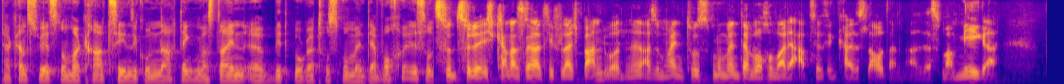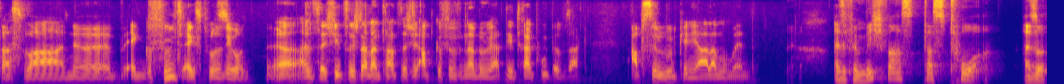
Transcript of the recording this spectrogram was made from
Da kannst du jetzt nochmal gerade zehn Sekunden nachdenken, was dein äh, Bitburger TUS-Moment der Woche ist. Und zu, zu der, ich kann das relativ leicht beantworten. Ne? Also mein TUS-Moment der Woche war der Abpfiff in Kaiserslautern. Also das war mega. Das war eine Gefühlsexplosion, ja? als der Schiedsrichter dann tatsächlich abgepfiffen hat und wir hatten die drei Punkte im Sack. Absolut genialer Moment. Also für mich war es das Tor. Also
